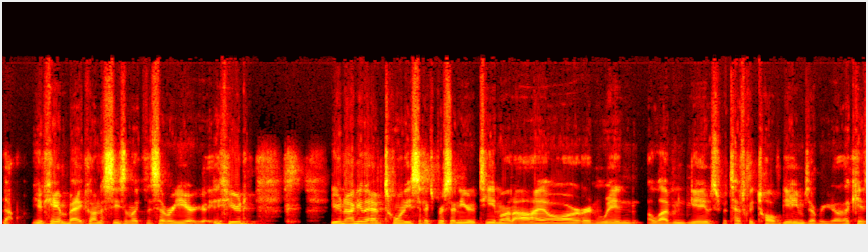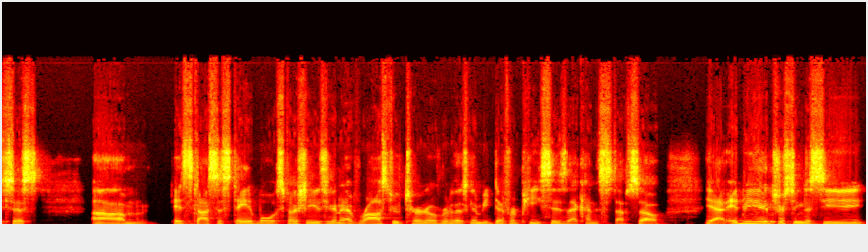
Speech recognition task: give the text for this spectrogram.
No, you can't bank on a season like this every year. You're, you're not going to have 26% of your team on IR and win 11 games, potentially 12 games every year. Like it's just, um, it's not sustainable, especially as you're going to have roster turnover. There's going to be different pieces, that kind of stuff. So, yeah, it'd be interesting to see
